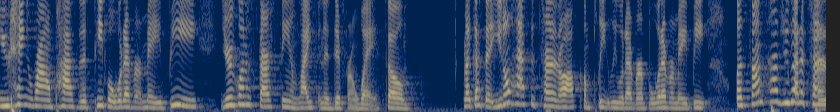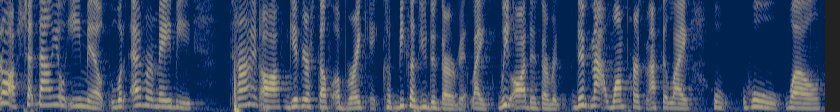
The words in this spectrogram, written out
you hang around positive people, whatever it may be, you're going to start seeing life in a different way. So, like I said, you don't have to turn it off completely, whatever, but whatever it may be. But sometimes you got to turn it off, shut down your email, whatever it may be. Turn it off, give yourself a break eh, because you deserve it. Like we all deserve it. There's not one person I feel like who who well,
